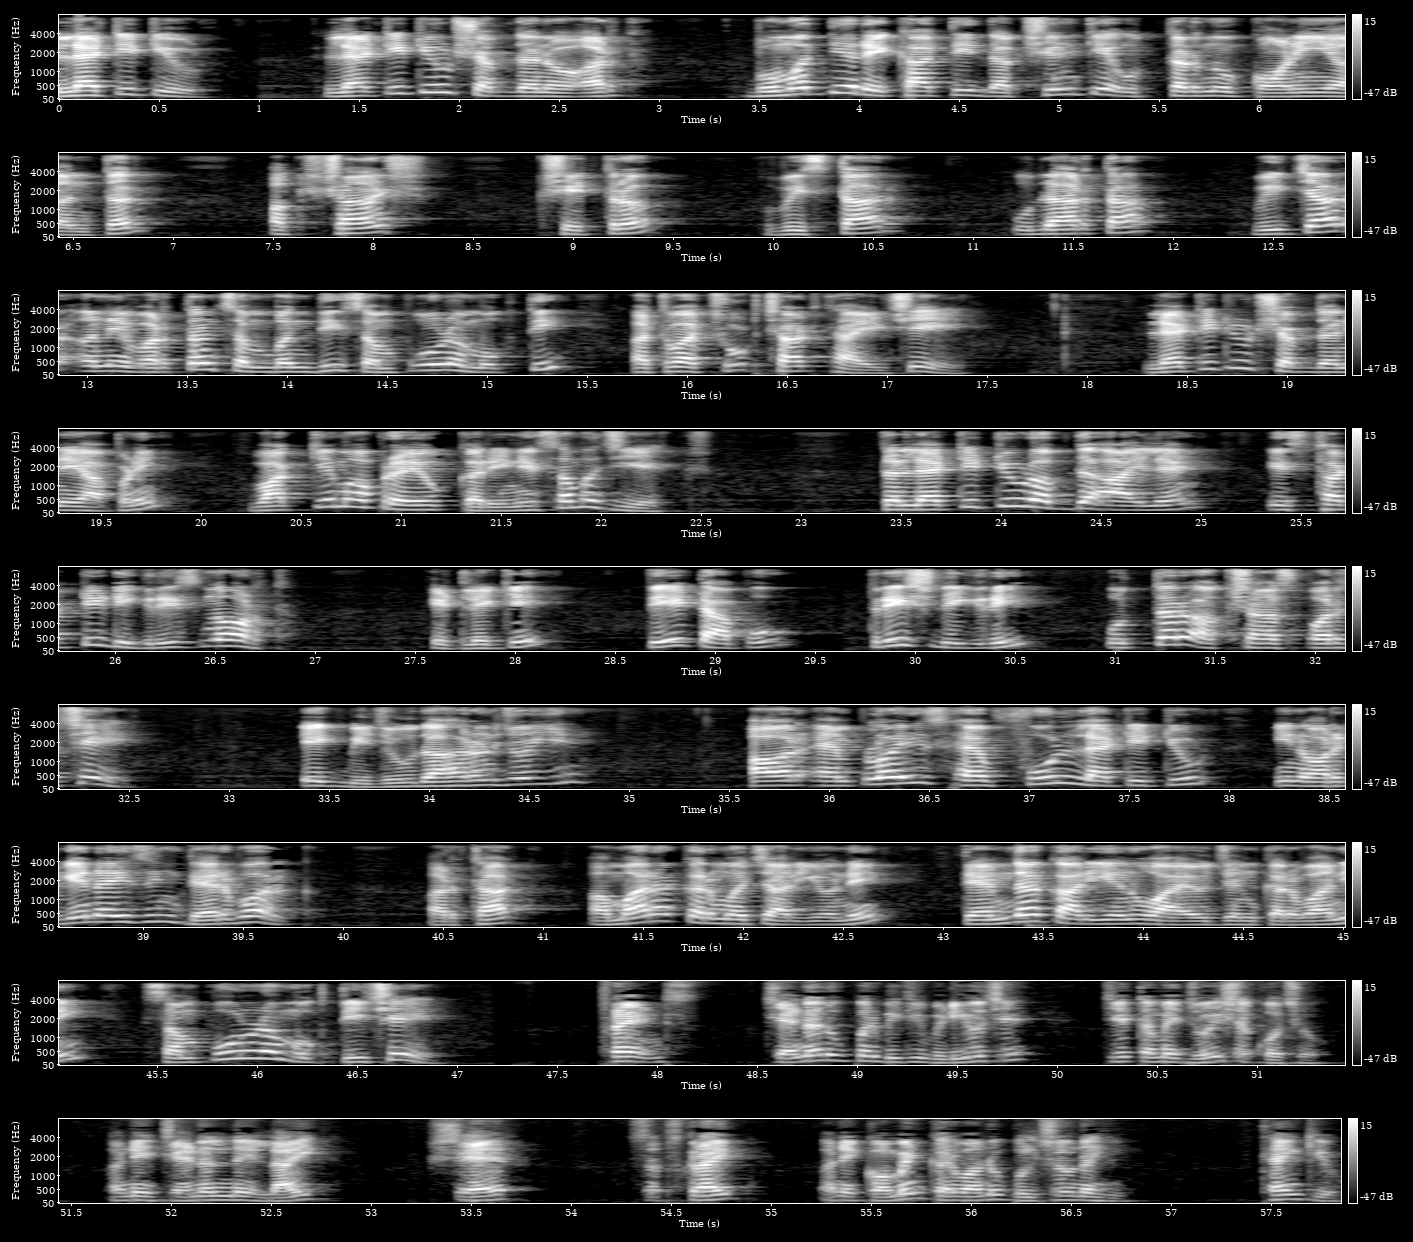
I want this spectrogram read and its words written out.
Latitude latitude શબ્દનો અર્થ ભૂમધ્ય રેખાથી દક્ષિણ કે ઉત્તરનું કોણીય અંતર, અક્ષાંશ, ક્ષેત્ર, વિસ્તાર, ઉદારતા, વિચાર અને વર્તન સંબંધી સંપૂર્ણ મુક્તિ અથવા છૂટછાટ થાય છે. લેટિટ્યૂડ શબ્દને આપણે વાક્યમાં પ્રયોગ કરીને સમજીએ. The latitude of the island is thirty degrees north એટલે કે તે ટાપુ ત્રીસ ડિગ્રી ઉત્તર અક્ષાંશ પર છે. એક બીજું ઉદાહરણ જોઈએ. Our employees have full latitude in organizing their work. અર્થાત, અમારા કર્મચારીઓને તેમના કાર્યનું આયોજન કરવાની સંપૂર્ણ મુક્તિ છે. ફ્રેન્ડ્સ ચેનલ ઉપર બીજી વીડિયો છે, જે તમે જોઈ શકો છો. અને ચેનલને લાઈક શેર સબસ્ક્રાઇબ અને કોમેન્ટ કરવાનું ભૂલશો નહીં. Thank you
